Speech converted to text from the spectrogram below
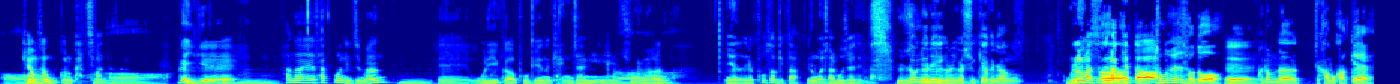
어, 계엄상 문건을 같이 만든. 다 어, 그러니까 이게 음, 하나의 사건이지만 음, 예, 우리가 보기에는 굉장히 어, 중요한 얘네들의 포석이다. 이런 걸잘 음. 보셔야 된다. 윤석열이 그러니까 쉽게 그냥 물러나시진 아, 않겠다. 총선에서 져도 예. 그럼 나 감옥 갈게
